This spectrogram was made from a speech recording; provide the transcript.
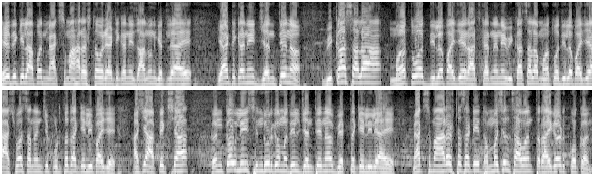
हे देखील आपण मॅक्स महाराष्ट्रावर या ठिकाणी जाणून घेतले आहे. या ठिकाणी जनतेनं विकासाला महत्त्व दिलं पाहिजे राजकारण्याने विकासाला महत्त्व दिलं पाहिजे आश्वासनांची पूर्तता केली पाहिजे अशी अपेक्षा कणकवली सिंधुदुर्गमधील जनतेनं व्यक्त केलेली आहे. मॅक्स महाराष्ट्रासाठी धम्मशील सावंत रायगड कोकण.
